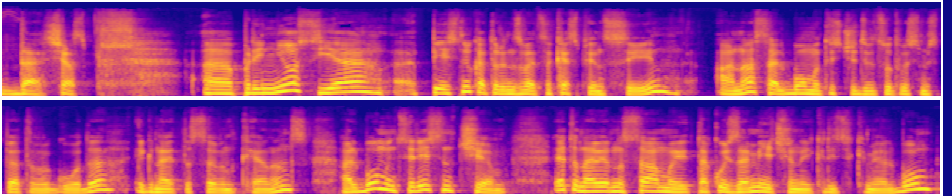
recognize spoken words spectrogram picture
да, сейчас. Э, Принес я песню, которая называется Caspian Sea. Она с альбома 1985 года Ignite the Seven Cannons. Альбом интересен чем? Это, наверное, самый такой замеченный критиками альбом,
